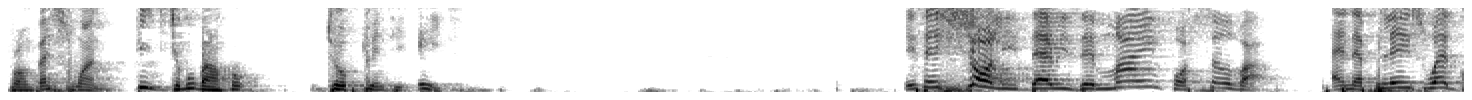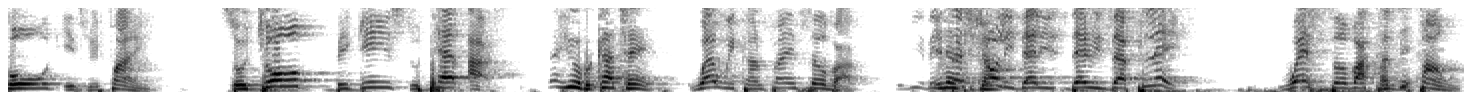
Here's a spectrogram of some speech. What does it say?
from verse 1. Fi nkyekyɛmu baako Job 28. He says, Surely there is a mine for silver and a place where gold is refined. So Job begins to tell us na hiob ka kyerɛ where we can find silver. He says. Surely there is, there is a place where silver can be found.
